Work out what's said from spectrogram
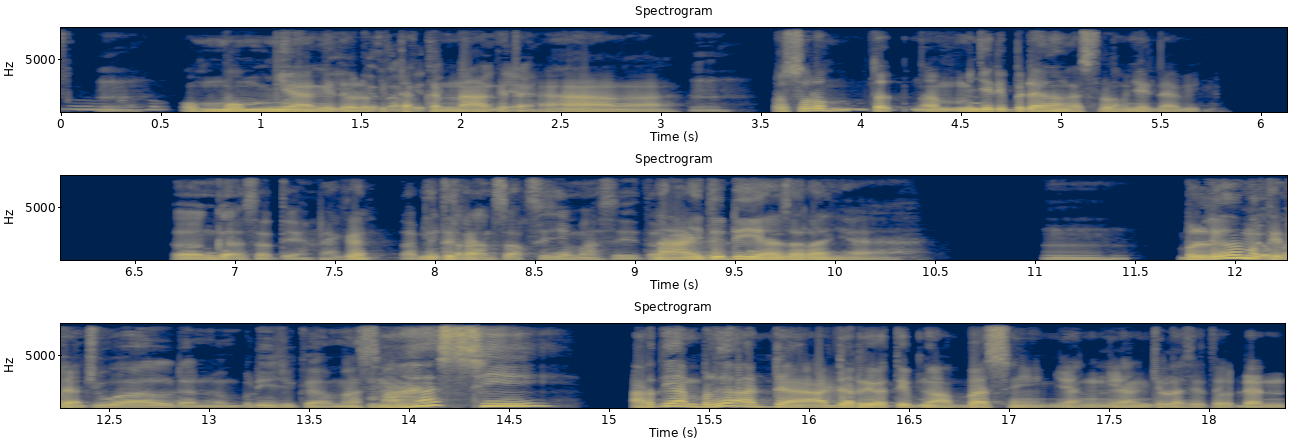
Hmm. umumnya gitu loh kita Diketahui kenal teman-teman kita. Ah, Hmm. Rasulullah menjadi pedagang nggak setelah menjadi nabi? Eh, enggak Sat ya. Nah kan? Tapi Gitu kan? transaksinya masih tetap Nah itu dia salahnya. Hmm. Beliau Beliau tidak menjual dan membeli juga masih. masih. Artinya beliau ada ada riwayat Ibnu Abbas yang yang, yang Hmm. jelas itu dan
